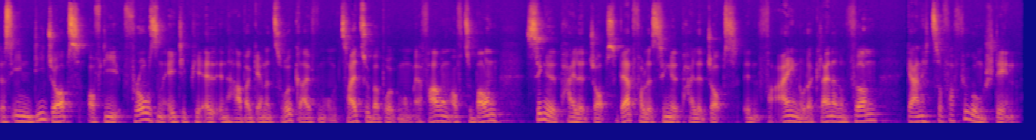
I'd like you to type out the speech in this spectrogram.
dass ihnen die Jobs, auf die Frozen ATPL-Inhaber gerne zurückgreifen, um Zeit zu überbrücken, um Erfahrung aufzubauen, Single-Pilot-Jobs, wertvolle Single-Pilot-Jobs in Vereinen oder kleineren Firmen gar nicht zur Verfügung stehen.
